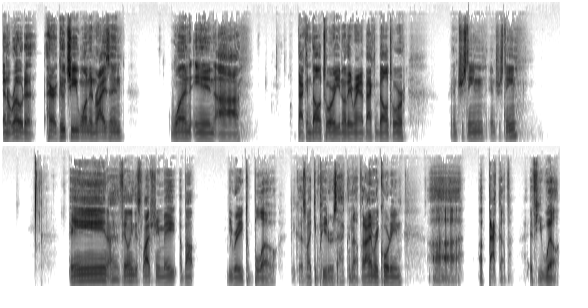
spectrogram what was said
in a row to Horiguchi, one in Rizin, one in uh, back in Bellator. You know, they ran it back in Bellator. Interesting, interesting. And I have a feeling this live stream may about be ready to blow because my computer is acting up. But I'm recording uh, a backup, if you will.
